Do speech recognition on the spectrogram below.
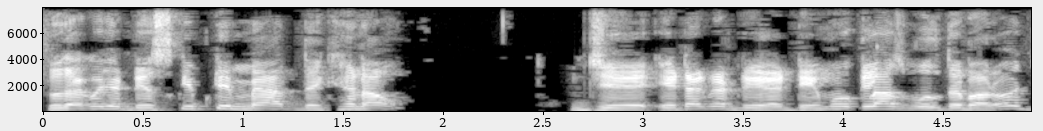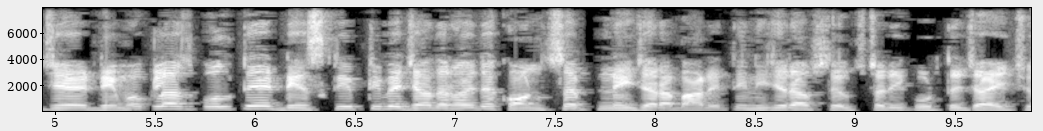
তো দেখো যে ডেসক্রিপটিভ ম্যাথ দেখে নাও, যে এটা একটা ডেমো ক্লাস বলতে পারো, যে ডেমো ক্লাস বলতে ডেসক্রিপটিভে যাদের হয়তো কনসেপ্ট নেই, যারা বাড়িতে নিজেরা সেলফ স্টাডি করতে চাইছো,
